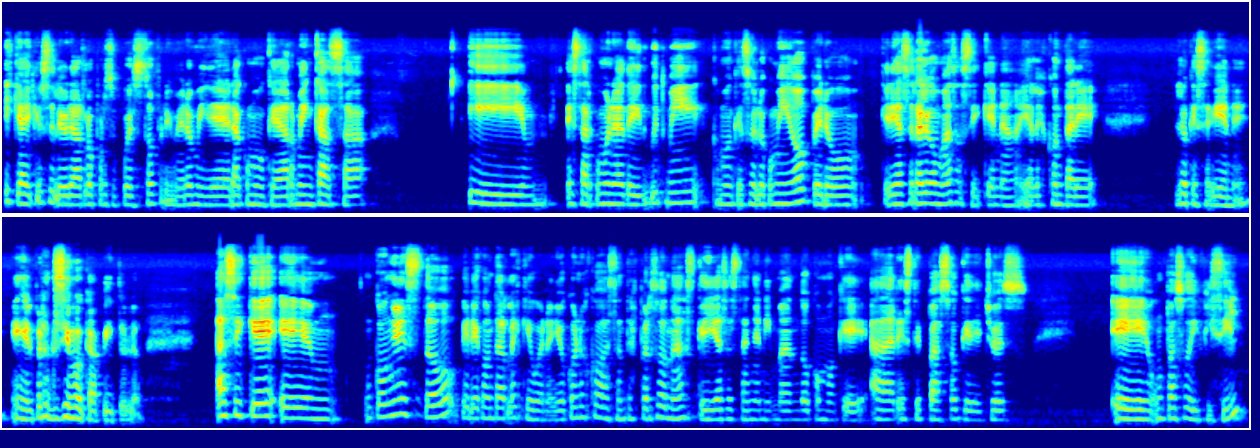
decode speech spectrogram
y que hay que celebrarlo, por supuesto. Primero mi idea era como quedarme en casa y estar como una date with me, como que solo conmigo, pero quería hacer algo más, así que nada, ya les contaré lo que se viene en el próximo capítulo. Así que em, con esto quería contarles que, bueno, yo conozco a bastantes personas que ya se están animando como que a dar este paso, que de hecho es eh, un paso difícil.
